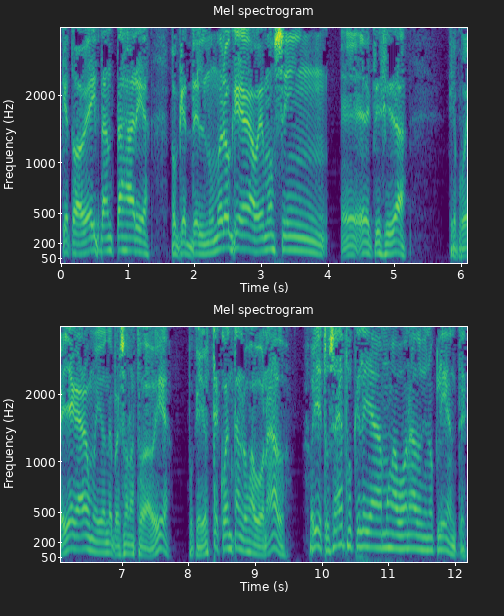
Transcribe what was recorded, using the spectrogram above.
que todavía hay tantas áreas? Porque del número que habemos sin eh, electricidad, que puede llegar a un millón de personas todavía, porque ellos te cuentan los abonados. Oye, ¿tú sabes por qué le llamamos abonados y no clientes?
